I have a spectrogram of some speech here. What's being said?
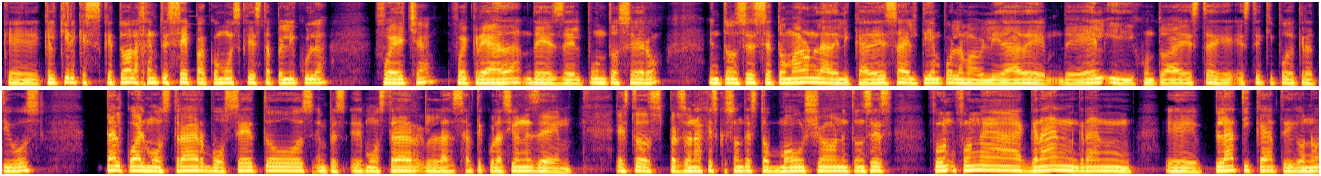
que, que él quiere que, que toda la gente sepa cómo es que esta película fue hecha, fue creada desde el punto cero. Entonces se tomaron la delicadeza, el tiempo, la amabilidad de, de él y junto a este, este equipo de creativos tal cual mostrar bocetos, eh, mostrar las articulaciones de estos personajes que son de stop motion. Entonces fue, fue una gran, gran eh, plática, te digo, no,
